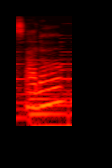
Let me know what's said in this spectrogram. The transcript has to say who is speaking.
Speaker 1: سلام.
